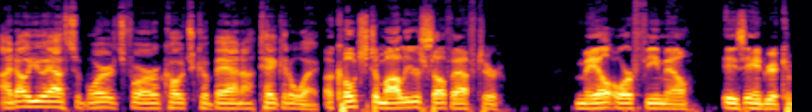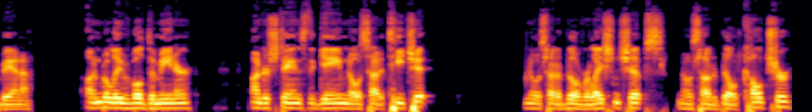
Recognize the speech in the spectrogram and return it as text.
I know you have some words for Coach Cabana. Take it away. A coach to model yourself after, male or female, is Andrea Cabana. Unbelievable demeanor, understands the game, knows how to teach it, knows how to build relationships, knows how to build culture,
